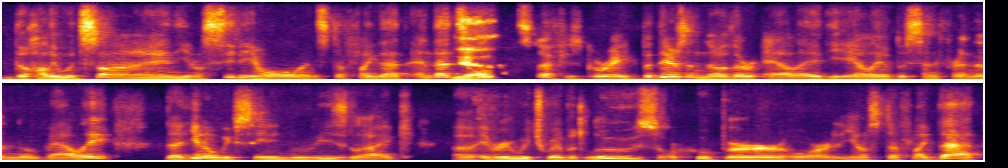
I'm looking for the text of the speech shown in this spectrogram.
the Hollywood sign, you know, City Hall and stuff like that. And that's Yeah. all that stuff is great. But there's another LA, the LA of the San Fernando Valley, that you know we've seen in movies like uh, Every Which Way But Loose or Hooper or you know stuff like that.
